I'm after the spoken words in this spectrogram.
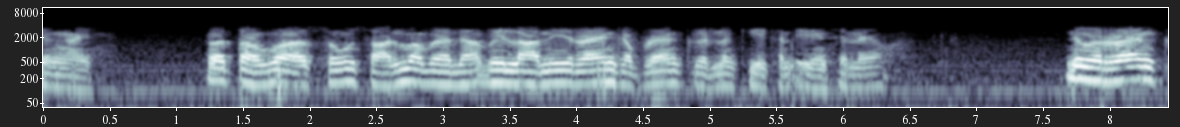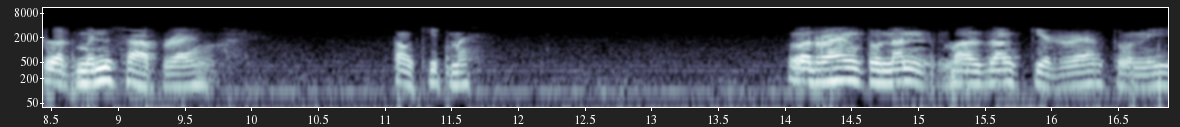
ยังไง ก็ตอบว่าสงสารว่าเวลาเวลานี้แรงกับแรงเกิดรังเกียจกันเองเสียแล้วนี่ว่าแรงเกิดเหม็นสาบแรง ต้องคิดไหมว่าแรงตัวนั้นมารังเกียจแรงตัวนี้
